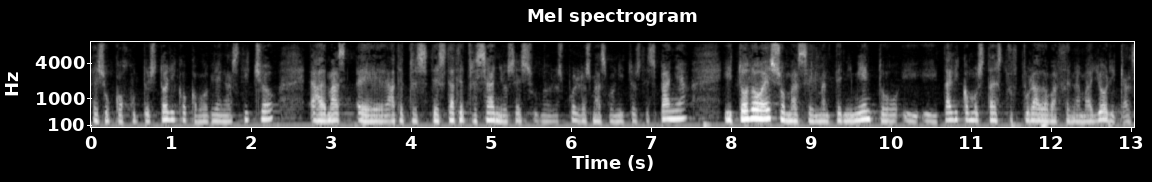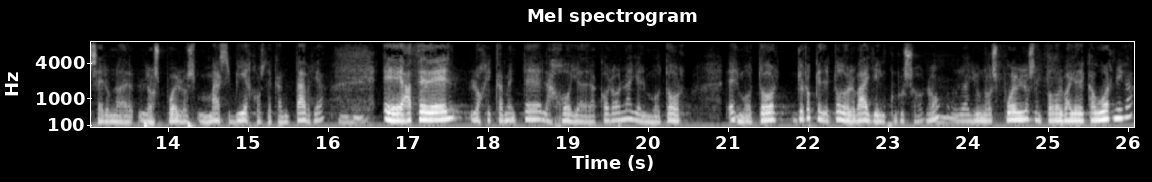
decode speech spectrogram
es un conjunto histórico, como bien has dicho. Además, eh, desde hace tres años es uno de los pueblos más bonitos de España. Y todo eso, más el mantenimiento y, tal y como está estructurado Barcelona Mayor, y que al ser uno de los pueblos más viejos de Cantabria, eh, hace de él, lógicamente, la joya de la corona y el motor el motor, yo creo que de todo el valle incluso, ¿no? Hay unos pueblos en todo el valle de Cabuérniga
